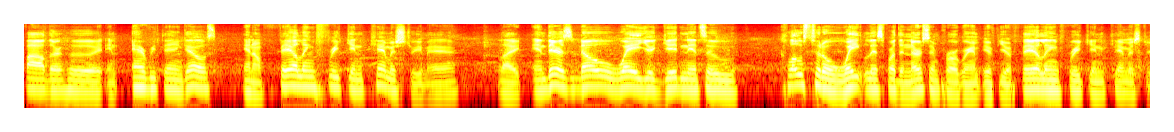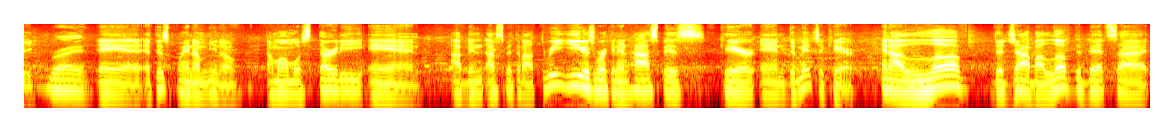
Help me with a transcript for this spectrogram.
fatherhood and everything else, and I'm failing freaking chemistry, man. Like, and there's no way you're getting into close to the wait list for the nursing program if you're failing freaking chemistry. Right. And at this point, I'm, you know, I'm almost 30, and I've been, I've spent about three years working in hospice care and dementia care, and I loved the job. I loved the bedside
